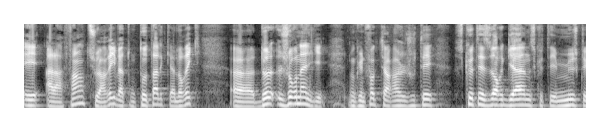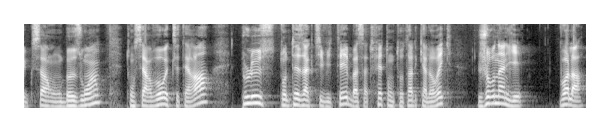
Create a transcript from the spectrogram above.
Et à la fin, tu arrives à ton total calorique de journalier. Donc une fois que tu as rajouté ce que tes organes, ce que tes muscles et que ça ont besoin, ton cerveau, etc plus tes activités, bah, ça te fait ton total calorique journalier. Voilà.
